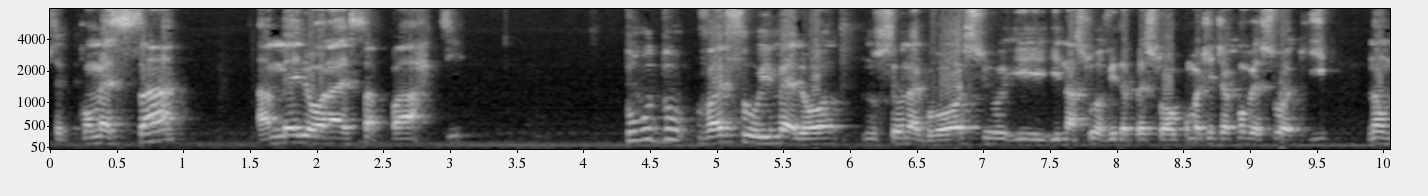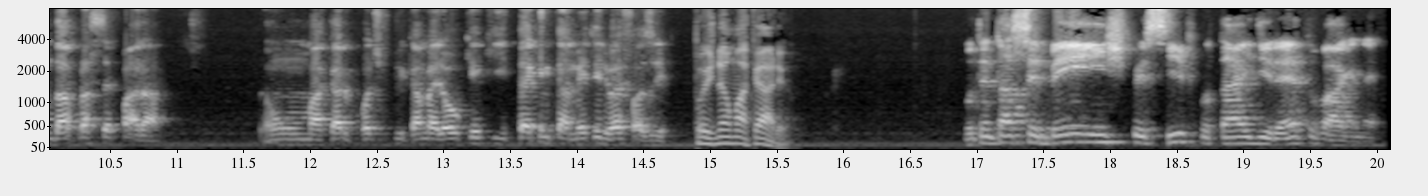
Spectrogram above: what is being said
Você começar a melhorar essa parte tudo vai fluir melhor no seu negócio e, e, na sua vida pessoal, como a gente já conversou aqui, não dá para separar. Então, o Macário pode explicar melhor o que, que tecnicamente ele vai fazer. Pois não, Macário? Vou tentar ser bem específico, tá? E direto, Wagner.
